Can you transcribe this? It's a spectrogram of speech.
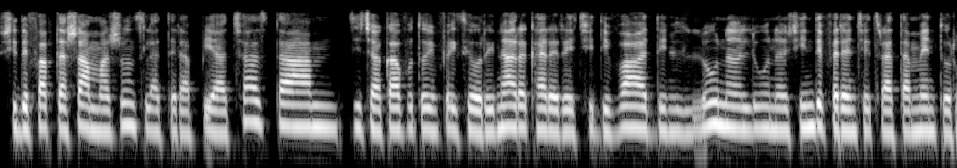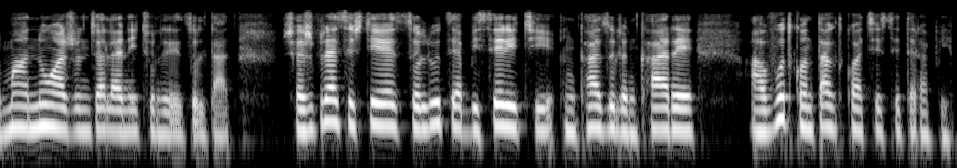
și de fapt așa am ajuns la terapia aceasta. Zicea că a avut o infecție urinară care recidiva din lună în lună și indiferent ce tratament urma, nu ajungea la niciun rezultat. Și aș vrea să știe soluția bisericii în cazul în care a avut contact cu aceste terapii.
